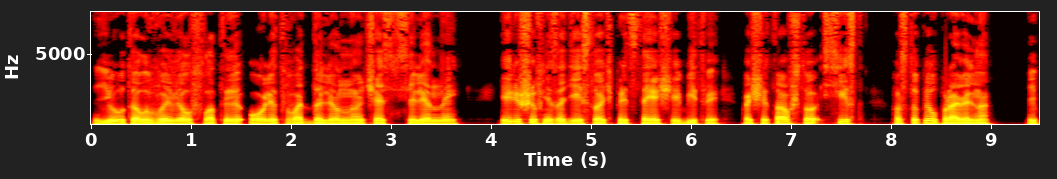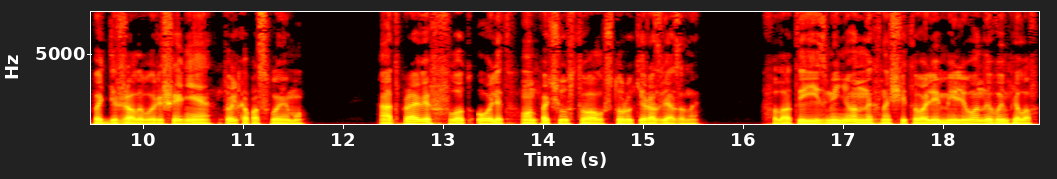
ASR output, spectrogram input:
Ютел вывел флоты Олит в отдаленную часть Вселенной и, решив не задействовать в предстоящей битве, посчитав, что Сист поступил правильно и поддержал его решение только по-своему. Отправив флот Олит, он почувствовал, что руки развязаны. Флоты измененных насчитывали миллионы вымпелов,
